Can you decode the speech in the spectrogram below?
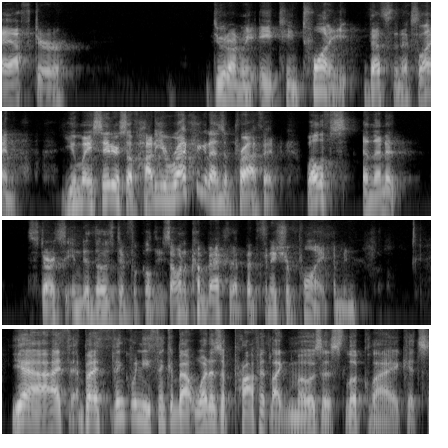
after Deuteronomy 18:20, that's the next line. You may say to yourself, "How do you recognize a prophet?" Well, if, and then it starts into those difficulties. I want to come back to that, but finish your point. I mean, Yeah, I but I think when you think about what does a prophet like Moses look like, it's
